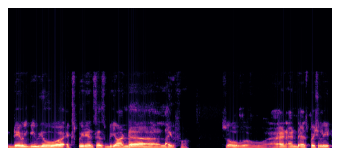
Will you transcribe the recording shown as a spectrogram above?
they will give you experiences beyond life. So, uh, and, and especially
